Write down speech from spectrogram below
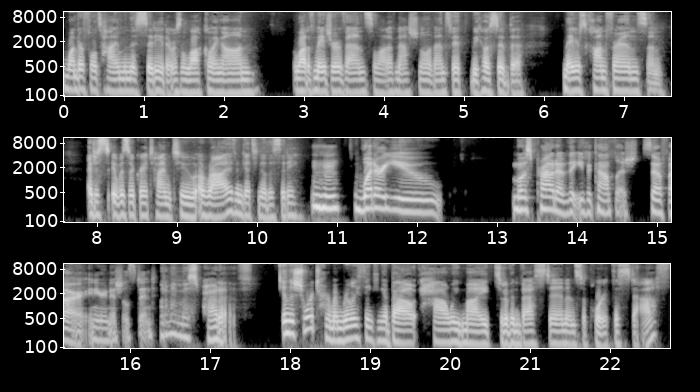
wonderful time in the city. There was a lot going on, a lot of major events, a lot of national events. We, we hosted the mayor's conference, and I just it was a great time to arrive and get to know the city. Mm-hmm. What are you most proud of that you've accomplished so far in your initial stint? What am I most proud of? In the short term, I'm really thinking about how we might sort of invest in and support the staff.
